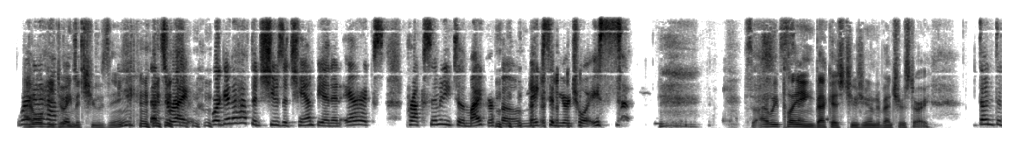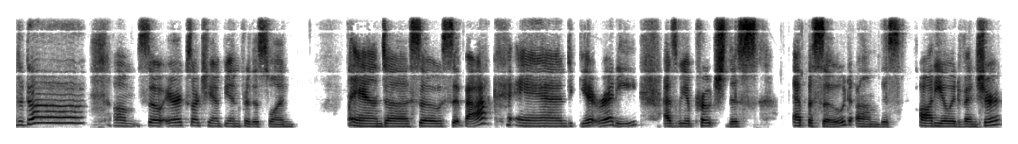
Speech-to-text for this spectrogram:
we're I going will to be doing to the choosing. That's right. We're going to have to choose a champion, and Eric's proximity to the microphone makes him your choice. So I'll be playing Becca's Choose Your Own Adventure story. Dun da da da. Um, so Eric's our champion for this one. And uh, so sit back and get ready as we approach this episode, um, this audio adventure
